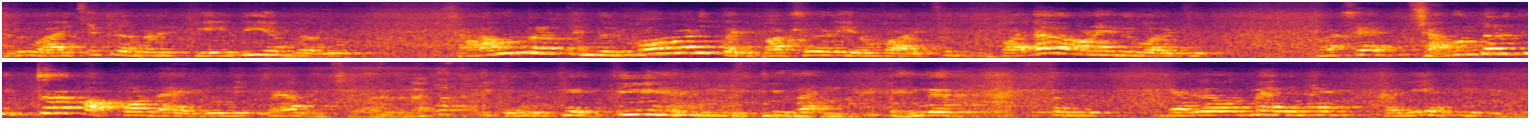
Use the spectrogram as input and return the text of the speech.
അത് വായിച്ചിട്ട് നമ്മുടെ കെ വി എം പറഞ്ഞു ശാകുന്തളത്തിന്റെ ഒരുപാട് പരിഭാഷകൾ ഞാൻ വായിച്ചു പല തവണ ഇത് വായിച്ചു. പക്ഷേ ശകുന്തളത്ത് ഇത്ര പക്കമുണ്ടായിരുന്നു ഇപ്പോഴാണ് മനസ്സിലായത് എനിക്ക് എത്തിയില്ല ചുംബിക്കുവാൻ എന്ന് കേരളവർമ്മ അതിനെ കളിയാക്കിയിട്ടില്ല.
